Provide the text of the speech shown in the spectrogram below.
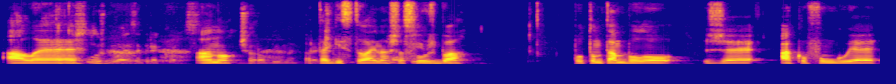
ale... Ako službu aj Records. Áno. Čo robíme? Prečo? A takisto aj naša Motiv. služba. Potom tam bolo, že ako funguje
